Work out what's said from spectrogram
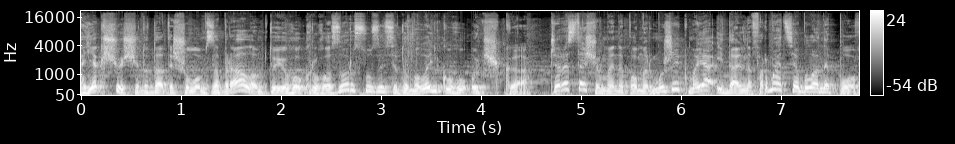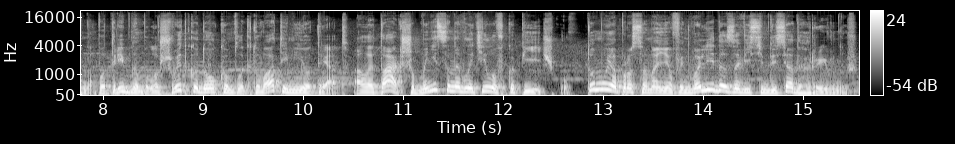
А якщо ще додати шолом забралом, то його кругозор сузиться до маленького очка. Через те, що в мене помер мужик, моя ідеальна формація була неповна. Потрібно було швидко доукомплектувати мій отряд. Але так, щоб мені це не влетіло в копієчку. Тому я просто найняв інваліда за 80 гривнів.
